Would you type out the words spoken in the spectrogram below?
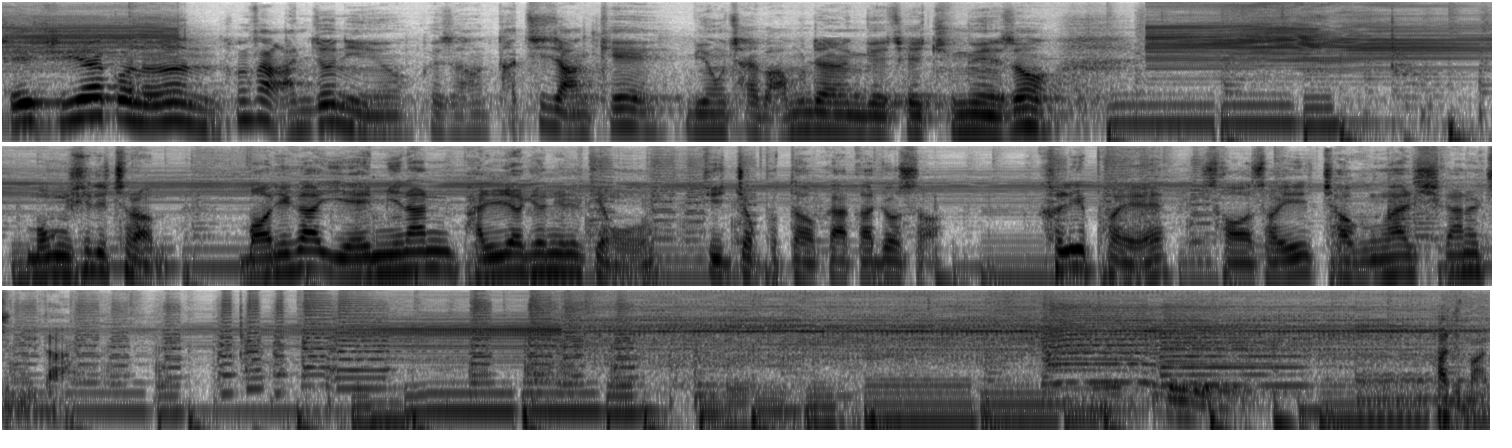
제일 주의할 거는 항상 안전이에요. 그래서 다치지 않게 미용 잘 마무리하는 게 제일 중요해서 몽실이처럼 머리가 예민한 반려견일 경우 뒤쪽부터 깎아줘서 클리퍼에 서서히 적응할 시간을 줍니다. 하지만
